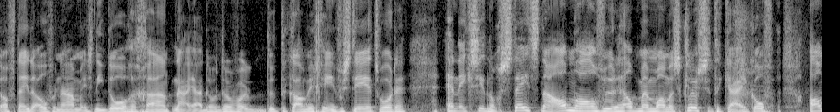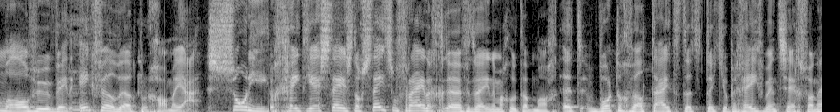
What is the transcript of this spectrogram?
of nee, de overname is niet doorgegaan. Nou ja, er, er, er kan weer geïnvesteerd worden. En ik zit nog steeds na anderhalf uur Help Mijn Man eens klussen te kijken. Of anderhalf uur weet ik veel welk programma. Ja, sorry. GTST is nog steeds op vrijdag eh, verdwenen. Maar goed, dat mag. Het wordt toch wel tijd dat, dat je op een gegeven moment zegt van... hé,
